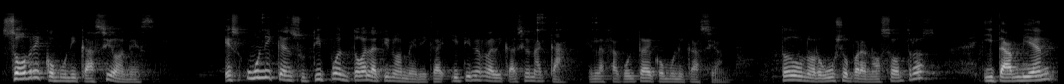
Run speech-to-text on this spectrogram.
sobre comunicaciones. Es única en su tipo en toda Latinoamérica y tiene radicación acá, en la Facultad de Comunicación. Todo un orgullo para nosotros y también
